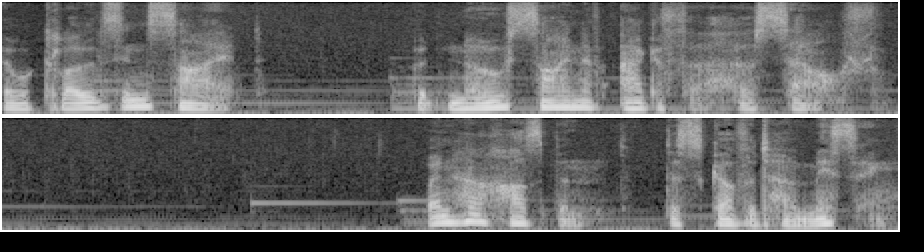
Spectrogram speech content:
There were clothes inside, but no sign of Agatha herself. When her husband discovered her missing,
